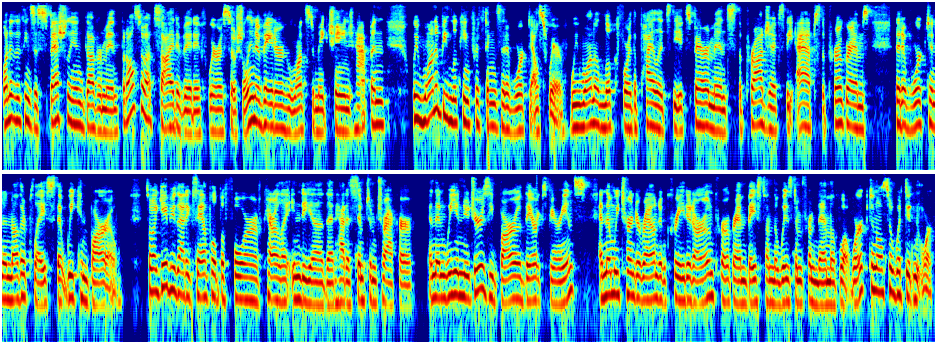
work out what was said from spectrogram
One of the things, especially in government, but also outside of it, if we're a social innovator who wants to make change happen, we want to be looking for things that have worked elsewhere. We want to look for the pilots, the experiments, the projects, the apps, the programs that have worked in another place that we can borrow. So I gave you that example before of Kerala, India that had a symptom tracker and then we in New Jersey borrowed their experience. And then we turned around and created our own program based on the wisdom from them of what worked and also what didn't work.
